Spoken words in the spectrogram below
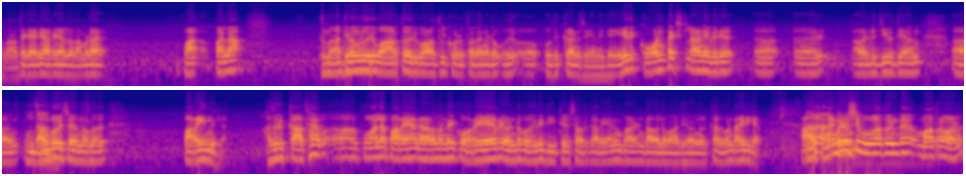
ഒന്നാമത്തെ കാര്യം അറിയാമല്ലോ നമ്മുടെ പല മാധ്യമങ്ങൾ ഒരു വാർത്ത ഒരു കോളത്തിൽ കൊടുത്ത് അതങ്ങോട്ട് ഒതു- ഒതുക്കുകയാണ് ചെയ്യുന്നത്. ഇത് ഏത് കോണ്ടെക്സ്റ്റിലാണ് ഇവർ അവരുടെ ജീവിതത്യാഗം സംഭവിച്ചതെന്നുള്ളത് പറയുന്നില്ല. അതൊരു കഥ പോലെ പറയാനാണെന്നുണ്ടെങ്കിൽ കുറേയേറെ ഉണ്ട്. പകുതി ഡീറ്റെയിൽസ് അവർക്ക് അറിയാനും പാടുണ്ടാവില്ല മാധ്യമങ്ങൾക്ക്. അതുകൊണ്ടായിരിക്കാം. അത് അന്വേഷിച്ച് പോകാത്തതിന്റെ മാത്രമാണ്.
